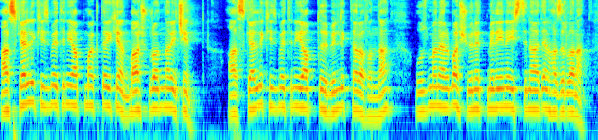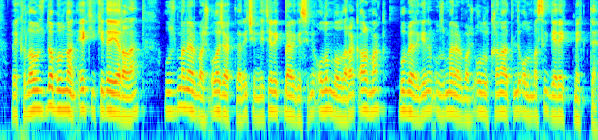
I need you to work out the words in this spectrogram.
Askerlik hizmetini yapmaktayken başvuranlar için askerlik hizmetini yaptığı birlik tarafından uzman erbaş yönetmeliğine istinaden hazırlanan ve kılavuzda bulunan ek 2'de yer alan uzman erbaş olacakları için nitelik belgesini olumlu olarak almak bu belgenin uzman erbaş olur kanaatli olması gerekmekte.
